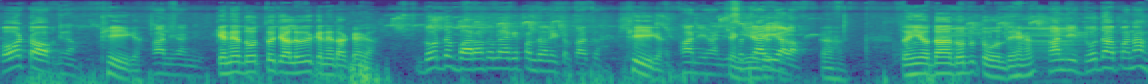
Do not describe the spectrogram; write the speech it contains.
ਬਹੁਤ ਟੌਪ ਦੀਆਂ। ਠੀਕ ਆ। ਹਾਂਜੀ ਹਾਂਜੀ। ਕਿੰਨੇ ਦੁੱਧ ਤੋਂ ਚੱਲੂ ਤੇ ਕਿੰਨੇ ਤੱਕ ਹੈਗਾ? ਦੁੱਧ 12 ਤੋਂ ਲੈ ਕੇ 15 ਲੀਟਰ ਤੱਕ। ਠੀਕ ਆ। ਹਾਂਜੀ ਹਾਂਜੀ। ਸੱਚਾਈ ਵਾਲਾ। ਆਹ। ਤੁਸੀਂ ਉਦਾਂ ਦੁੱਧ ਤੋਲਦੇ ਹੈਗਾ ਹਾਂਜੀ ਦੁੱਧ ਆਪਾਂ ਨਾ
